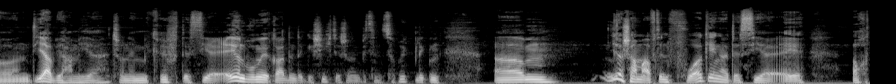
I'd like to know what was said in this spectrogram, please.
Und ja, wir haben hier schon den Begriff des CIA und wo wir gerade in der Geschichte schon ein bisschen zurückblicken, ähm, ja, schauen wir auf den Vorgänger des CIA. Auch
